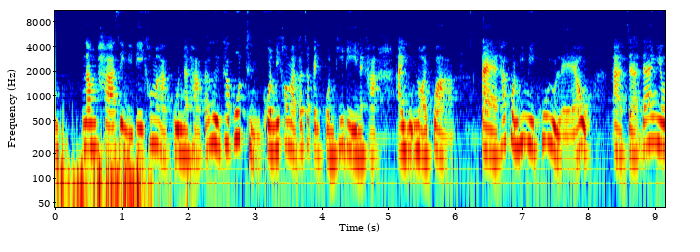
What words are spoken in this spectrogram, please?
ำนำพาสิ่งดีๆเข้ามาหาคุณนะคะ ก็คือถ้าพูดถึงคนที่เข้ามาก็จะเป็นคนที่ดีนะคะ อายุน้อยกว่า แต่ถ้าคนที่มีคู่อยู่แล้ว อาจจะได้มีโอ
